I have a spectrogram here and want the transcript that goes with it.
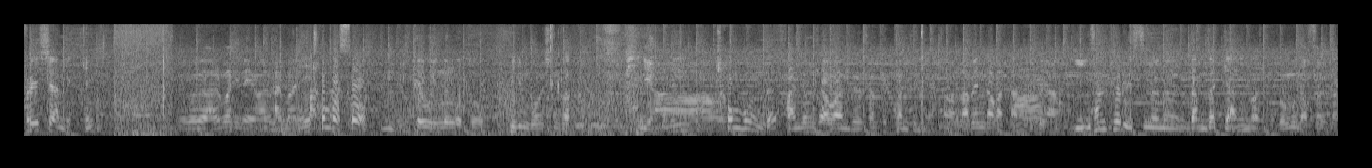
프레시한 느낌? 이거는 알만이네요. 알만. 알마니? 처음 봤어. 배우 있는 것도. 이름 무엇인가? 이야. 처음 보는데? 방금 샤워한 듯 선택한 분이야. 아, 라벤더 같다. 그 향. 이 상태로 있으면은 남자께 아닌 것 같아요. 너무 낯설다.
